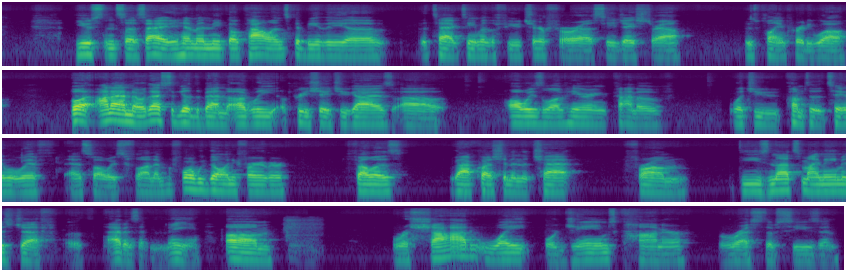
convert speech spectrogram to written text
Houston says, "Hey, him and Nico Collins could be the uh, the tag team of the future for uh, C.J. Stroud, who's playing pretty well." But on that note, that's the good, the bad, and the ugly. Appreciate you guys. Uh, always love hearing kind of what you come to the table with. And it's always fun. And before we go any further, fellas, got a question in the chat from these nuts. My name is Jeff. Uh, that is a name. Um, Rachaad White or James Conner rest of season.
